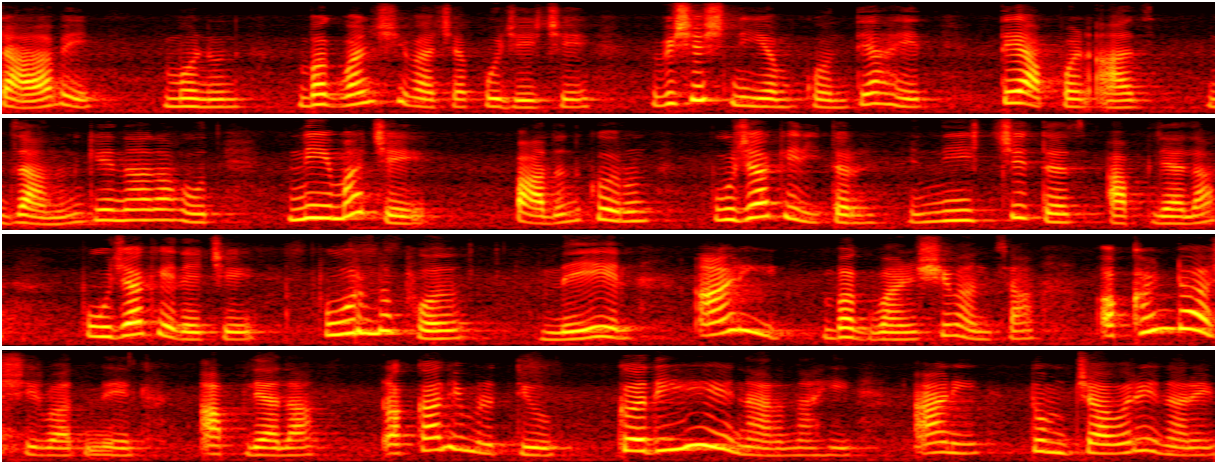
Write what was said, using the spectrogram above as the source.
टाळावे. म्हणून भगवान शिवाच्या पूजेचे विशेष नियम कोणते आहेत ते आपण आज जाणून घेणार आहोत. नियमाचे पालन करून पूजा केली तर निश्चितच आपल्याला पूजा केल्याचे पूर्ण फळ मिळेल आणि भगवान शिवांचा अखंड आशीर्वाद मिळेल. आपल्याला अकाली मृत्यू कधीही येणार नाही आणि तुमच्यावर येणारे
